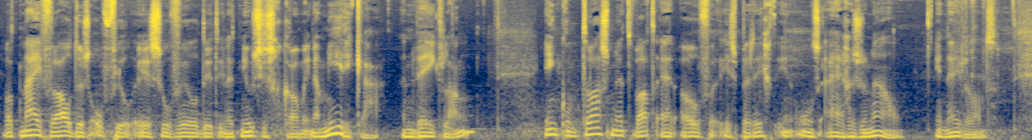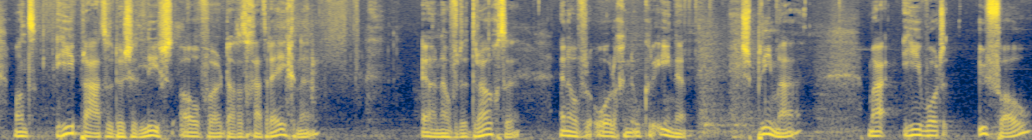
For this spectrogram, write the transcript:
Wat mij vooral dus opviel is hoeveel dit in het nieuws is gekomen in Amerika, een week lang. In contrast met wat er over is bericht in ons eigen journaal in Nederland. Want hier praten we dus het liefst over dat het gaat regenen. En over de droogte. En over de oorlog in Oekraïne. Dat is prima. Maar hier wordt UFO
